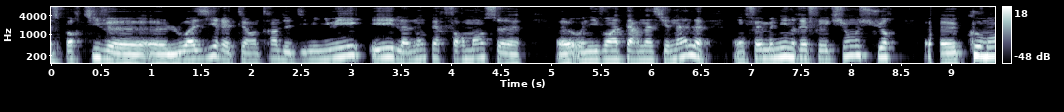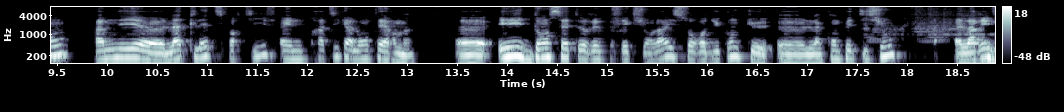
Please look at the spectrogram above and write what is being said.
sportive loisir était en train de diminuer et la non-performance au niveau international ont fait mener une réflexion sur comment amener l'athlète sportif à une pratique à long terme. Euh, et dans cette réflexion-là, ils se sont rendus compte que euh, la compétition, elle arrive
